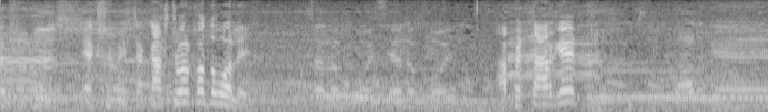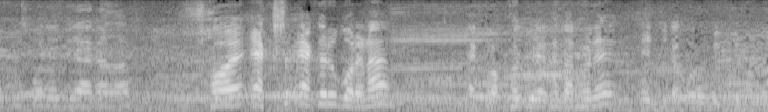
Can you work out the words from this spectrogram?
একশো বিশ। একশো বিশটা কাস্টমার কত বলে? আপনার টার্গেট টার্গেট ছয়, একশো, একের উপরে না? এক লক্ষ দুই এক হাজার হলে এই দুটা গরু বিক্রি হবে।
